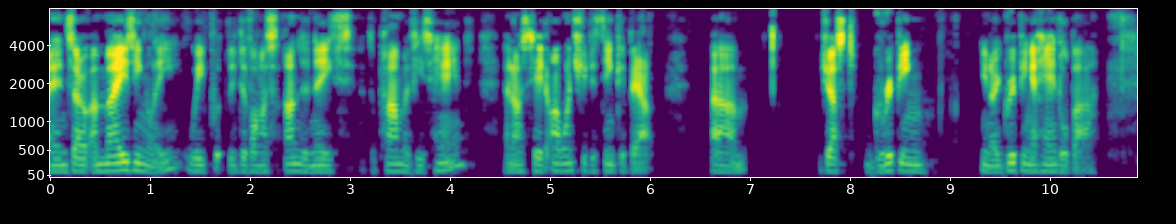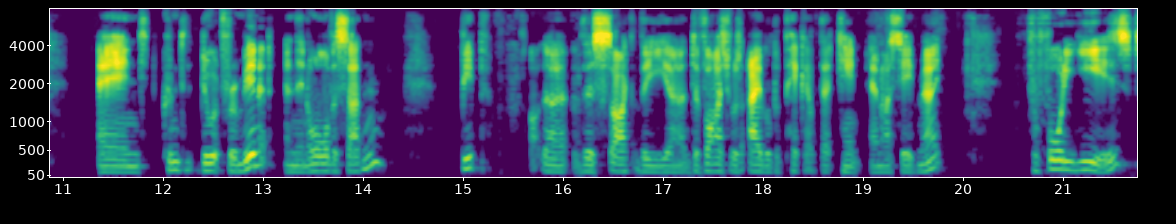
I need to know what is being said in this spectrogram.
And so amazingly, we put the device underneath the palm of his hand. And I said, I want you to think about um, just gripping, you know, gripping a handlebar, and couldn't do it for a minute, and then all of a sudden, bip, uh, the the uh, device was able to pick up that tent, and I said, mate. For 40 years,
